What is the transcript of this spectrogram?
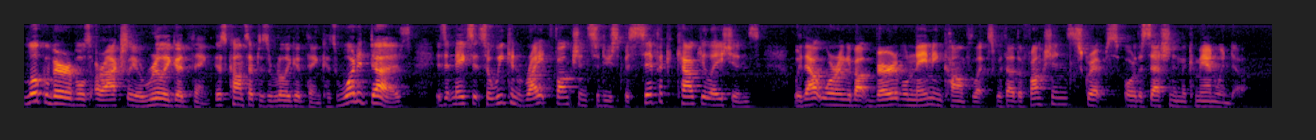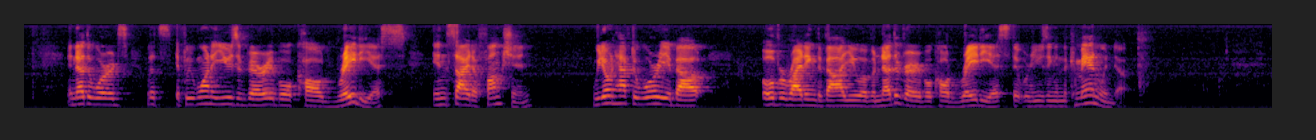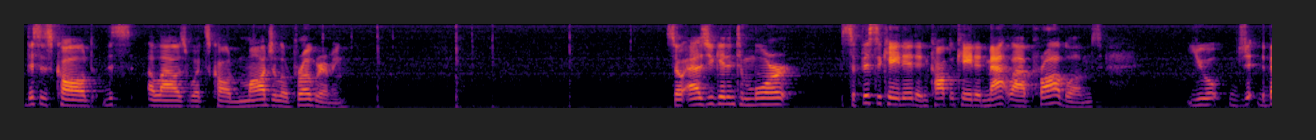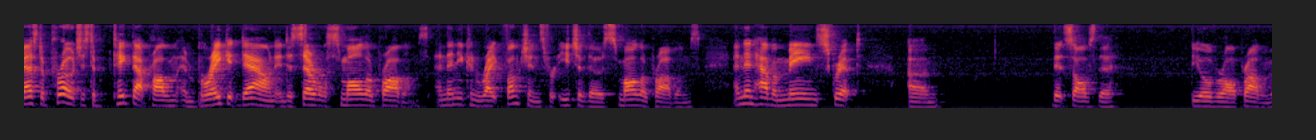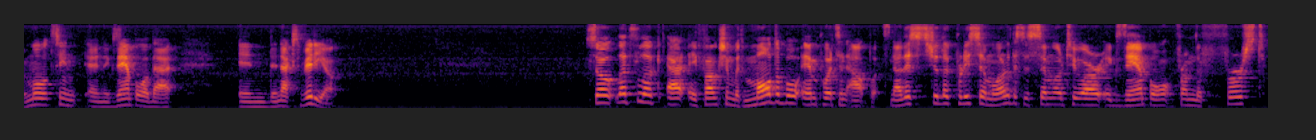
local variables are actually a really good thing. This concept is a really good thing because what it does is it makes it so we can write functions to do specific calculations without worrying about variable naming conflicts with other functions, scripts, or the session in the command window. In other words, let's if we want to use a variable called radius inside a function, we don't have to worry about overriding the value of another variable called radius that we're using in the command window. This is called this allows what's called modular programming. So as you get into more sophisticated and complicated MATLAB problems, you the best approach is to take that problem and break it down into several smaller problems. And then you can write functions for each of those smaller problems and then have a main script um, that solves the the overall problem. And we'll see an example of that in the next video So let's look at a function with multiple inputs and outputs. Now this should look pretty similar. This is similar to our example from the first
